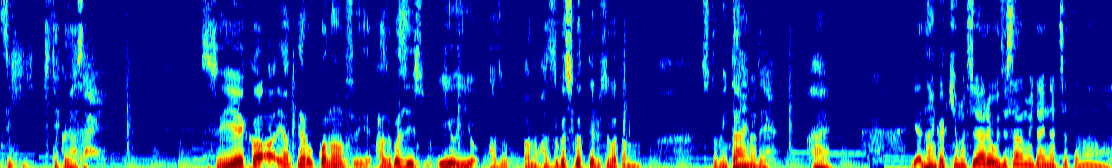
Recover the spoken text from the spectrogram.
ぜひ来てください。水泳か、や、やろっかな、水泳。恥ずかしいですよ。いいよ、いいよ。はず、あの、恥ずかしがってる姿も、ちょっと見たいので。はい。いや、なんか気持ち悪いおじさんみたいになっちゃったな。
